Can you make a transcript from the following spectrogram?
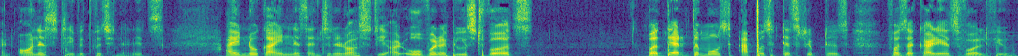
and honesty with which he narrates. I know kindness and generosity are overabused words, but they're the most apposite descriptors for Zakaria's worldview.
